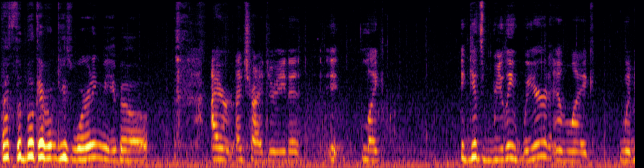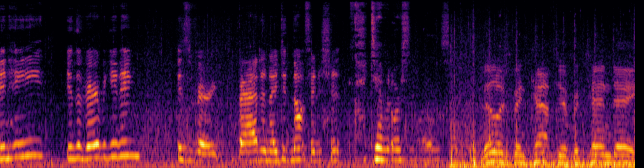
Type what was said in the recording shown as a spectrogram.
that's the book everyone keeps warning me about. I, I tried to read it. It, like, it gets really weird and, like, women hatey in the very beginning. It's very bad, and I did not finish it. God damn it, Orson Welles. Miller's been captive for ten days.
